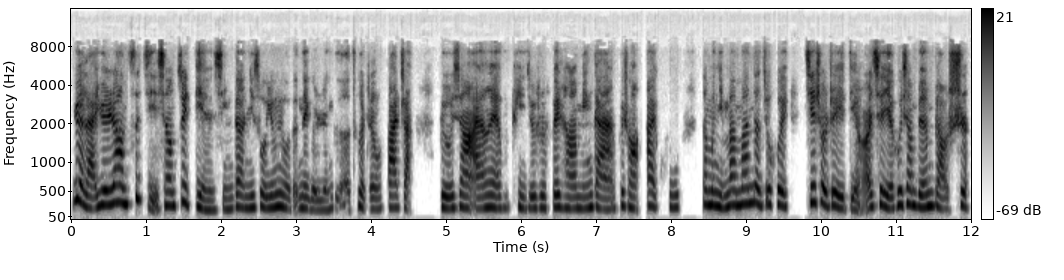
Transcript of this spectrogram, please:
越来越让自己向最典型的你所拥有的那个人格的特征发展。比如像 INFP 就是非常敏感、非常爱哭，那么你慢慢的就会接受这一点，而且也会向别人表示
